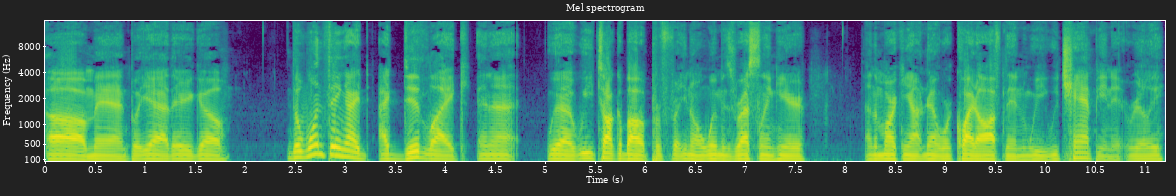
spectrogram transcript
Oh man, but yeah, there you go. The one thing I I did like, and I, we uh, we talk about you know women's wrestling here on the Marking Out Network quite often. We we champion it really.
